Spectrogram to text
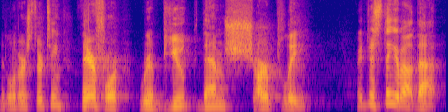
Middle of verse 13. Therefore, rebuke them sharply. Right? Just think about that.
